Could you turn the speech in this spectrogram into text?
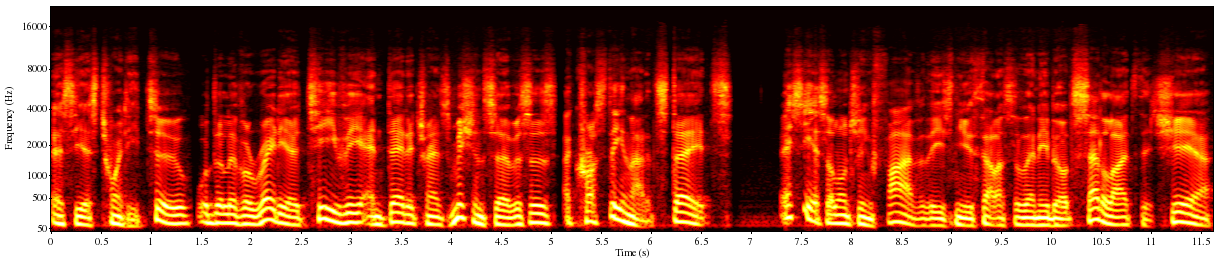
SES 22 will deliver radio, TV, and data transmission services across the United States. SES are launching five of these new Thales Alenia built satellites this year.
